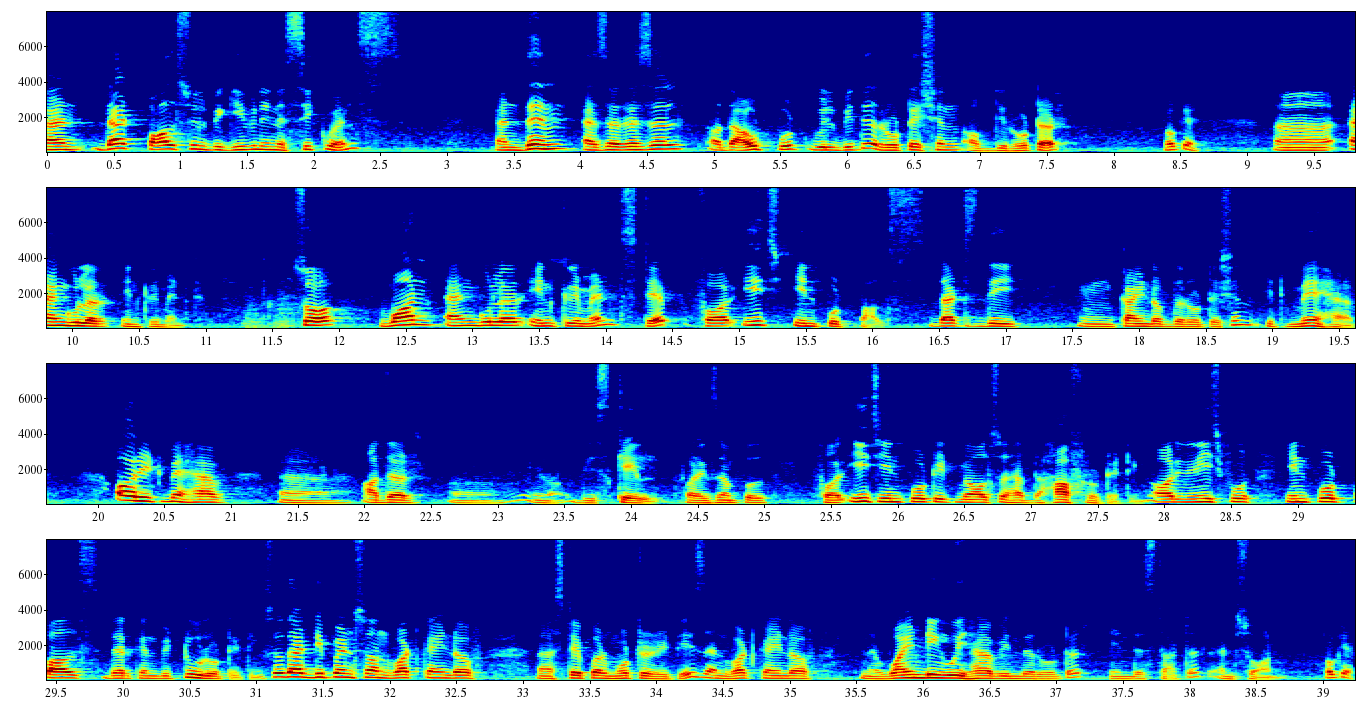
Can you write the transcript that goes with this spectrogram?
And that pulse will be given in a sequence and then as a result uh, the output will be the rotation of the rotor okay? Uh, angular increment. So one angular increment step for each input pulse. That is the um, kind of the rotation it may have or it may have uh, other you know the scale. For example, for each input it may also have the half rotating or in each input pulse there can be two rotating. So, that depends on what kind of uh, stepper motor it is and what kind of winding we have in the rotor in the stator and so on. Okay.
